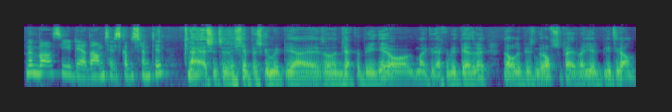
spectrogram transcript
Men hva sier det da om selskapets fremtid? Nei, Jeg syns det er kjempeskummelt. De er sånne jackup-rigger, og markedet er ikke blitt bedre. Når oljeprisen går opp, så pleier det å hjelpe litt. Grann.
